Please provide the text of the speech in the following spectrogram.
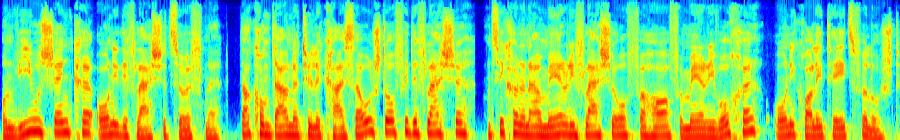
und Wein ausschenken, ohne die Flasche zu öffnen. Da kommt auch natürlich kein Sauerstoff in die Flasche und Sie können auch mehrere Flaschen offen haben für mehrere Wochen, ohne Qualitätsverlust.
